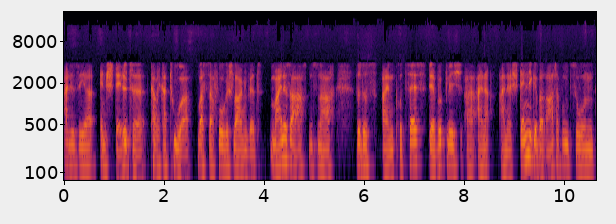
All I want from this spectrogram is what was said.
eine sehr entstellte Karikatur, was da vorgeschlagen wird. Meines Erachtens nach wird es ein Prozess, der wirklich äh, eine, eine ständige Beraterfunktion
